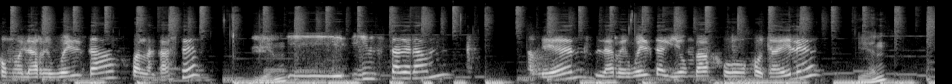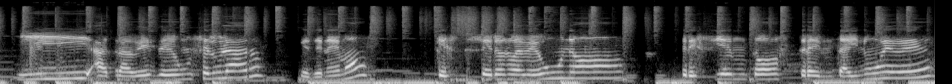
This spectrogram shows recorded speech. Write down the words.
como La Revuelta Juan Lacase, Bien. y Instagram también, La Revuelta-JL, Bien. y a través de un celular que tenemos, que es 091 339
